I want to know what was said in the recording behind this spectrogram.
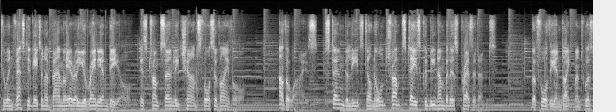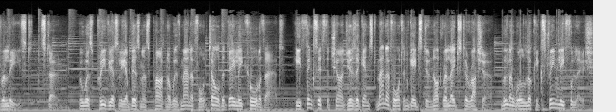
to investigate an Obama-era uranium deal is Trump's only chance for survival. Otherwise, Stone believes Donald Trump's days could be numbered as president. Before the indictment was released, Stone, who was previously a business partner with Manafort told the Daily Caller that he thinks if the charges against Manafort and Gates do not relate to Russia, Mueller will look extremely foolish.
